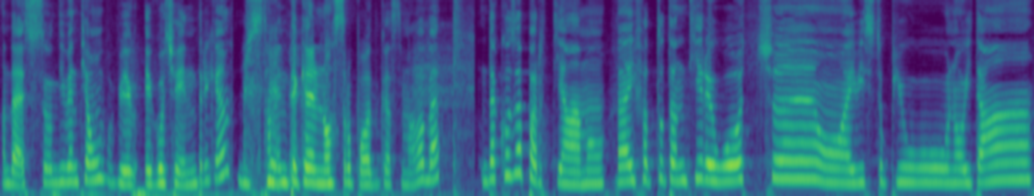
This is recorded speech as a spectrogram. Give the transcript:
adesso, diventiamo un po' più egocentriche, giustamente che è il nostro podcast, ma vabbè. Da cosa partiamo? Hai fatto tanti rewatch o hai visto più novità?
